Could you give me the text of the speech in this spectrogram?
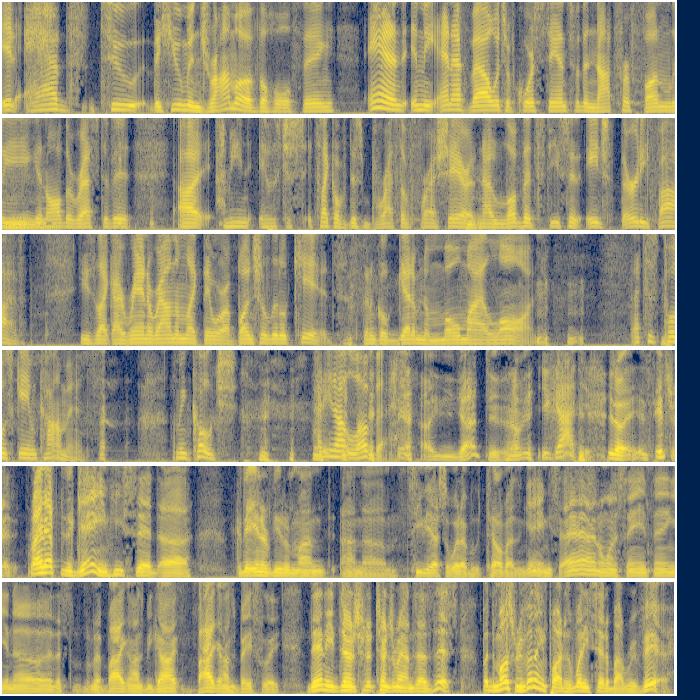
it adds to the human drama of the whole thing. And in the NFL, which of course stands for the Not for Fun League and all the rest of it, uh, I mean, it was just, it's like a, this breath of fresh air. And I love that Steve Smith, age 35, he's like, I ran around them like they were a bunch of little kids. I'm going to go get them to mow my lawn. That's his post game comments. I mean, coach, how do you not love that? Yeah, you got to. I mean, You got to. You know, it's interesting. Right after the game, he said, uh, because they interviewed him on on um, CBS or whatever, televising the game. He said, ah, "I don't want to say anything. You know, that's let bygones be go- bygones." Basically, then he turns turns around and does this. But the most revealing part is what he said about Rivera.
